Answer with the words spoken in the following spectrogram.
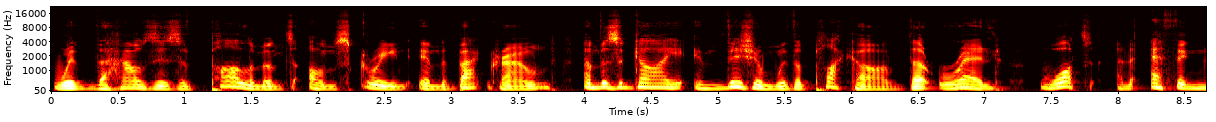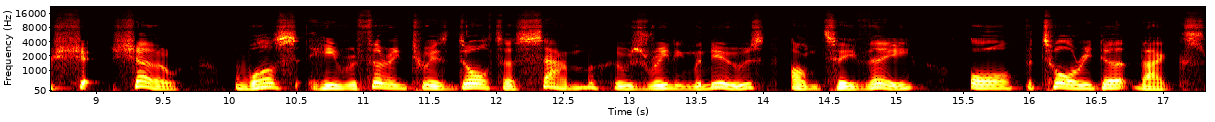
with the Houses of Parliament on screen in the background, and there's a guy in vision with a placard that read, What an effing shit show! Was he referring to his daughter Sam, who's reading the news on TV, or the Tory dirtbags.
